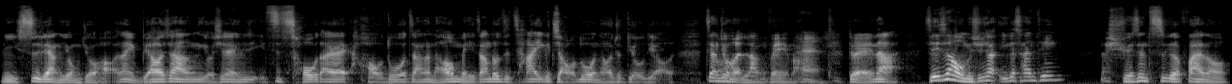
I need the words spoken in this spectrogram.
你适量用就好，那你不要像有些人一次抽大概好多张，然后每张都只插一个角落，然后就丢掉了，这样就很浪费嘛。哦、对，那实际上我们学校一个餐厅，那学生吃个饭哦，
